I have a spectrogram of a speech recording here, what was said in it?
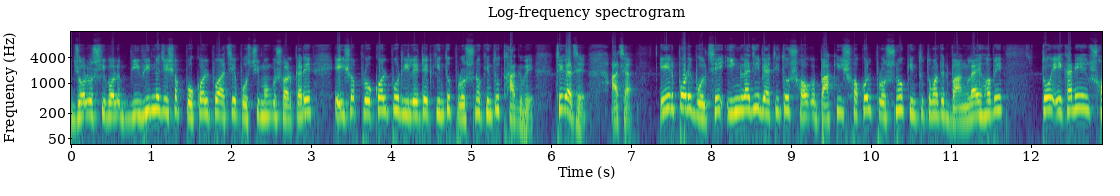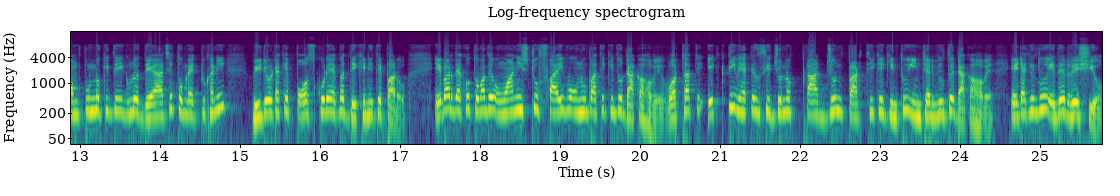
জলশ্রী বলো, বিভিন্ন যেসব প্রকল্প আছে পশ্চিমবঙ্গ সরকারের, এইসব প্রকল্প রিলেটেড কিন্তু প্রশ্ন কিন্তু থাকবে, ঠিক আছে? আচ্ছা এরপরে বলছে, ইংরাজি ব্যতীত বাকি সকল প্রশ্ন কিন্তু তোমাদের বাংলায় হবে। তো এখানে সম্পূর্ণ কিন্তু এগুলো দেয়া আছে। তোমরা একটুখানি ভিডিওটাকে পজ করে একবার দেখে নিতে পারো। এবার দেখো, তোমাদের ওয়ান ইস টু ফাইভ অনুপাতে কিন্তু ডাকা হবে। অর্থাৎ একটি ভ্যাকেন্সির জন্য পাঁচজন প্রার্থীকে কিন্তু ইন্টারভিউতে ডাকা হবে। এটা কিন্তু এদের রেশিও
